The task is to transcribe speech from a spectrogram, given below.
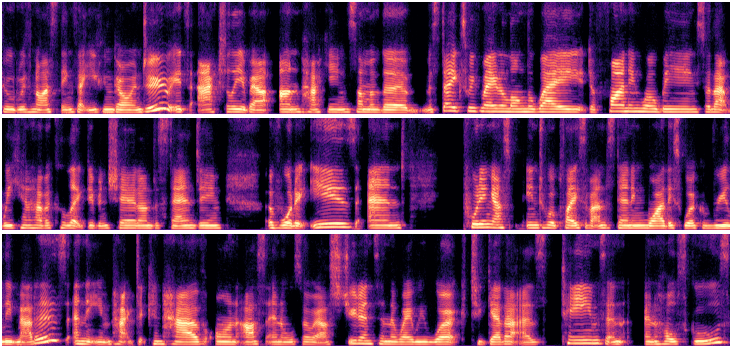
filled with nice things that you can go and do. It's actually about unpacking some of the mistakes we've made along the way, defining well-being so that we can have a collective and shared understanding of what it is and putting us into a place of understanding why this work really matters and the impact it can have on us and also our students and the way we work together as teams and, and whole schools.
